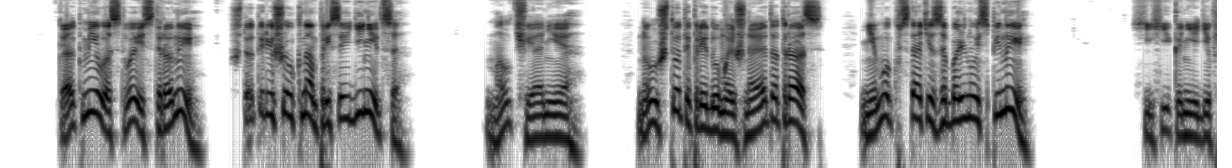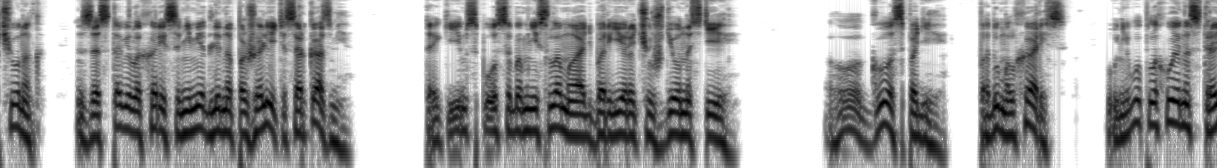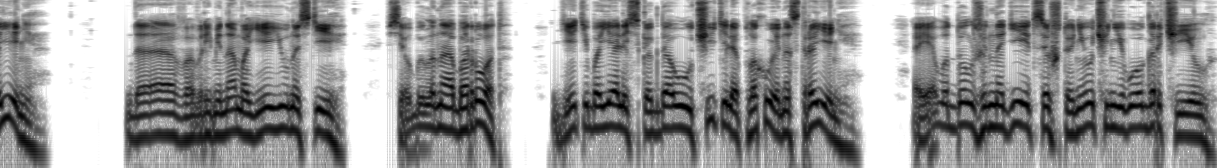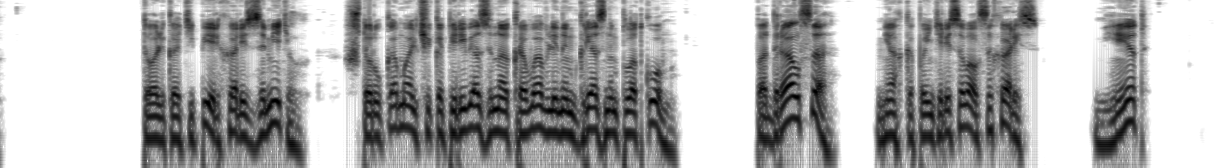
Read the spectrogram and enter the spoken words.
«Как мило с твоей стороны, что ты решил к нам присоединиться?» Молчание. «Ну что ты придумаешь на этот раз? Не мог встать из-за больной спины?» Хихиканье девчонок заставило Харриса немедленно пожалеть о сарказме. Таким способом не сломать барьер отчужденности. «О, Господи!» — подумал Харрис. «У него плохое настроение. Да, во времена моей юности все было наоборот. Дети боялись, когда у учителя плохое настроение, а я вот должен надеяться, что не очень его огорчил. Только теперь Харрис заметил, что рука мальчика перевязана окровавленным грязным платком. «Подрался?» — мягко поинтересовался Харрис. «Нет».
